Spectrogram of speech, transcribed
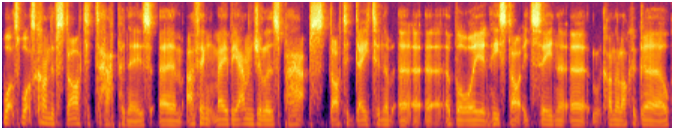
what's what's kind of started to happen is um, I think maybe Angela's perhaps started dating a, a, a- a boy, and he started seeing a, a kind of like a girl.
